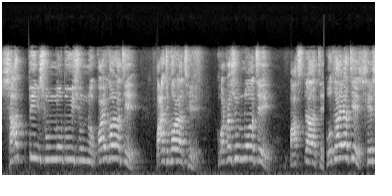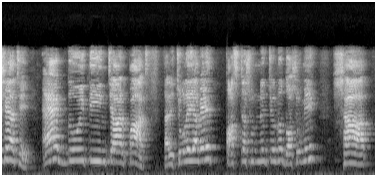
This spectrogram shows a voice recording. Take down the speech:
সাত তিন শূন্য দুই শূন্য। কয় ঘর আছে? পাঁচ ঘর আছে। কটা শূন্য আছে? পাঁচটা আছে। কোথায় আছে? শেষে আছে। এক, দুই, তিন, চার, পাঁচ। তাহলে চলে যাবে পাঁচটা শূন্যের জন্য দশমিক সাত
